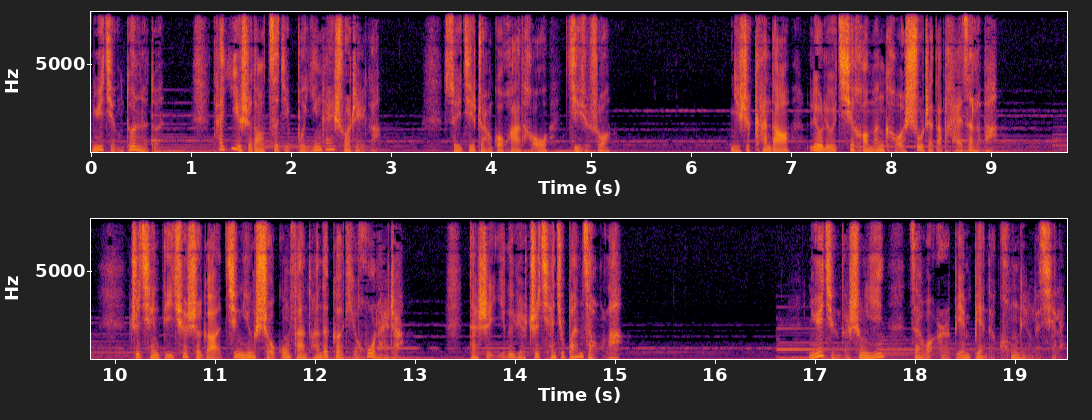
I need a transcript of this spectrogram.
女警顿了顿，她意识到自己不应该说这个。随即转过话头，继续说：“你是看到六六七号门口竖着的牌子了吧？之前的确是个经营手工饭团的个体户来着，但是一个月之前就搬走了。”女警的声音在我耳边变得空灵了起来。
